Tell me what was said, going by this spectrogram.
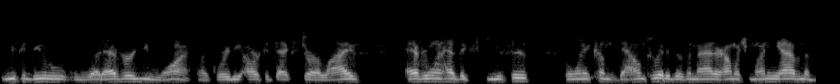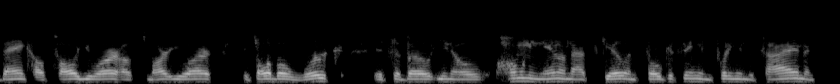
you can do whatever you want. Like we're the architects to our lives. Everyone has excuses, but when it comes down to it, it doesn't matter how much money you have in the bank, how tall you are, how smart you are. It's all about work. It's about, you know, honing in on that skill and focusing and putting in the time and,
